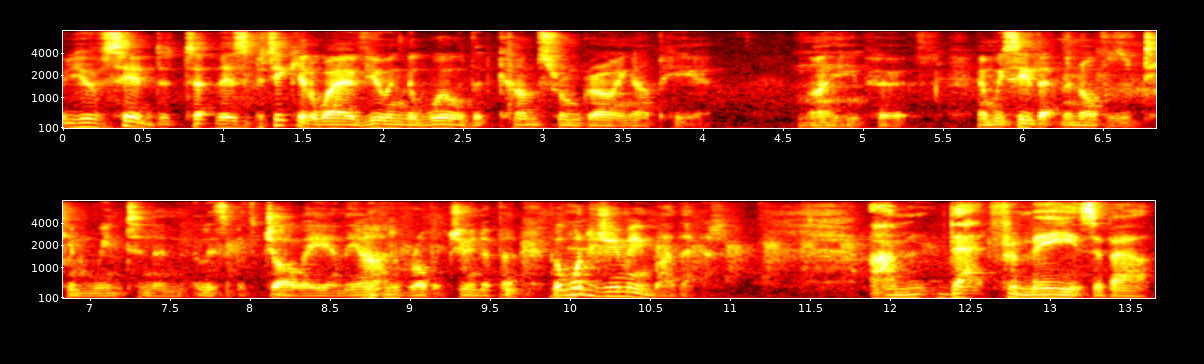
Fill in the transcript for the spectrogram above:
You have said that there's a particular way of viewing the world that comes from growing up here, i.e., mm. Perth. And we see that in the novels of Tim Winton and Elizabeth Jolley and The Art of Robert Juniper. But what did you mean by that? Um, that for me is about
